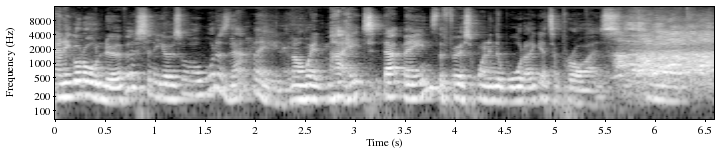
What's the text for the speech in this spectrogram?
And he got all nervous and he goes, Oh, what does that mean? And I went, Mate, that means the first one in the water gets a prize. Uh,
